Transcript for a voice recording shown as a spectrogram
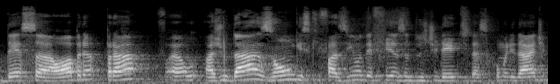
dessa obra para é, ajudar as ONGs que faziam a defesa dos direitos dessa comunidade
